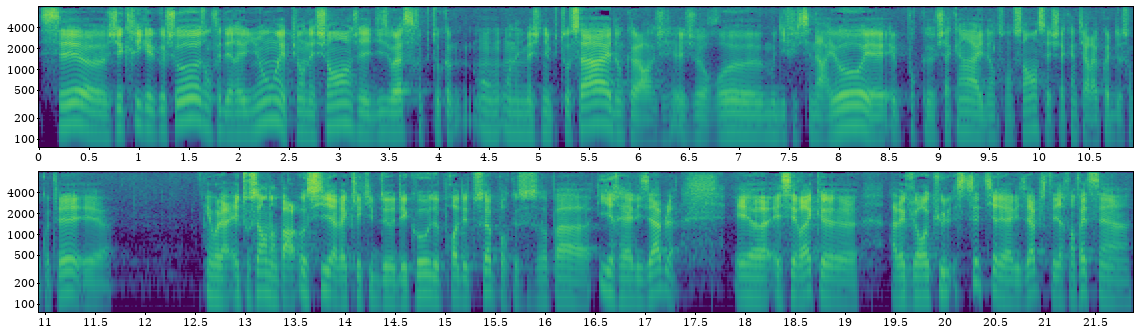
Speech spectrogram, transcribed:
c'est euh, j'écris quelque chose, on fait des réunions et puis on échange et ils disent voilà, ce serait plutôt comme on, imaginait plutôt ça et donc alors je remodifie le scénario et, pour que chacun aille dans son sens et chacun tire la couette de son côté et et voilà et tout ça on en parle aussi avec l'équipe de déco, de prod et tout ça pour que ce soit pas irréalisable et, euh, et c'est vrai que avec le recul c'est irréalisable, c'est-à-dire qu'en fait c'est un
